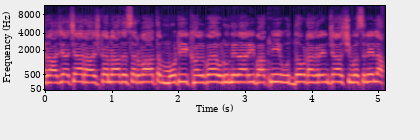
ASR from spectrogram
राज्याच्या राजकारणात सर्वात मोठी खळबळ उडून देणारी बातमी उद्धव ठाकरेंच्या शिवसेनेला.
